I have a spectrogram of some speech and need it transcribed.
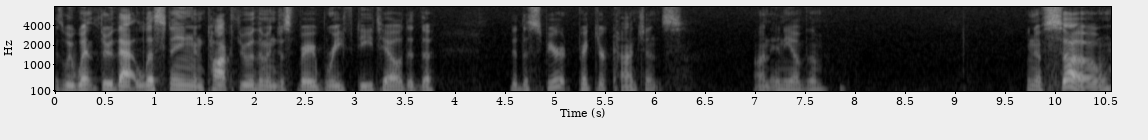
As we went through that listing and talked through them in just very brief detail, did the, did the Spirit prick your conscience on any of them? And if so,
